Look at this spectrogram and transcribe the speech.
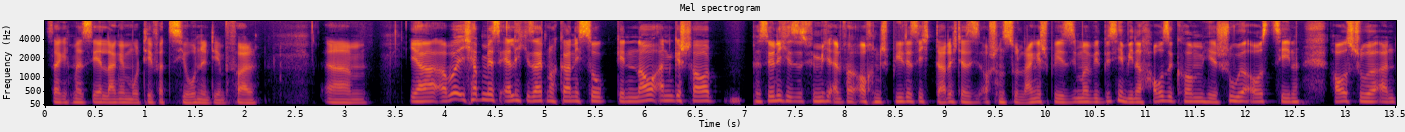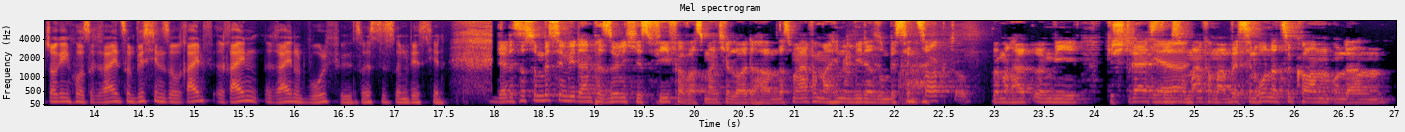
sage ich mal, sehr lange Motivation in dem Fall. Ähm, ja, aber ich habe mir es ehrlich gesagt noch gar nicht so genau angeschaut. Persönlich ist es für mich einfach auch ein Spiel, das ich dadurch, dass ich es auch schon so lange spiele, ist immer ein bisschen wie nach Hause kommen, hier Schuhe ausziehen, Hausschuhe an, Jogginghose rein, so ein bisschen so rein, rein, rein und wohlfühlen. So ist es so ein bisschen. Ja, das ist so ein bisschen wie dein persönliches FIFA, was manche Leute haben, dass man einfach mal hin und wieder so ein bisschen zockt, wenn man halt irgendwie gestresst Ja. ist, um einfach mal ein bisschen runterzukommen und dann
